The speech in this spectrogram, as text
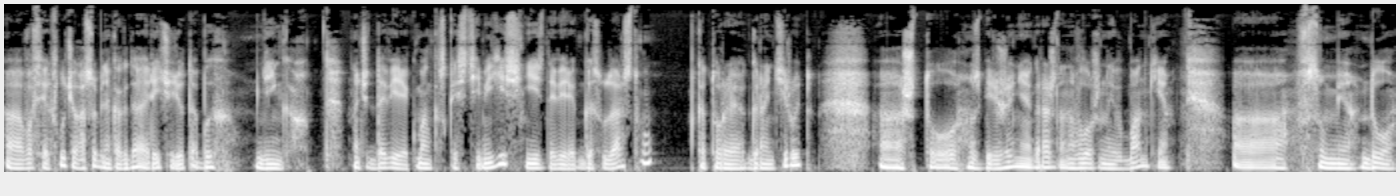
э, во всех случаях, особенно когда речь идет об их деньгах. Значит, доверие к банковской системе есть, есть доверие к государству, которое гарантирует, э, что сбережения граждан, вложенные в банки э, в сумме до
